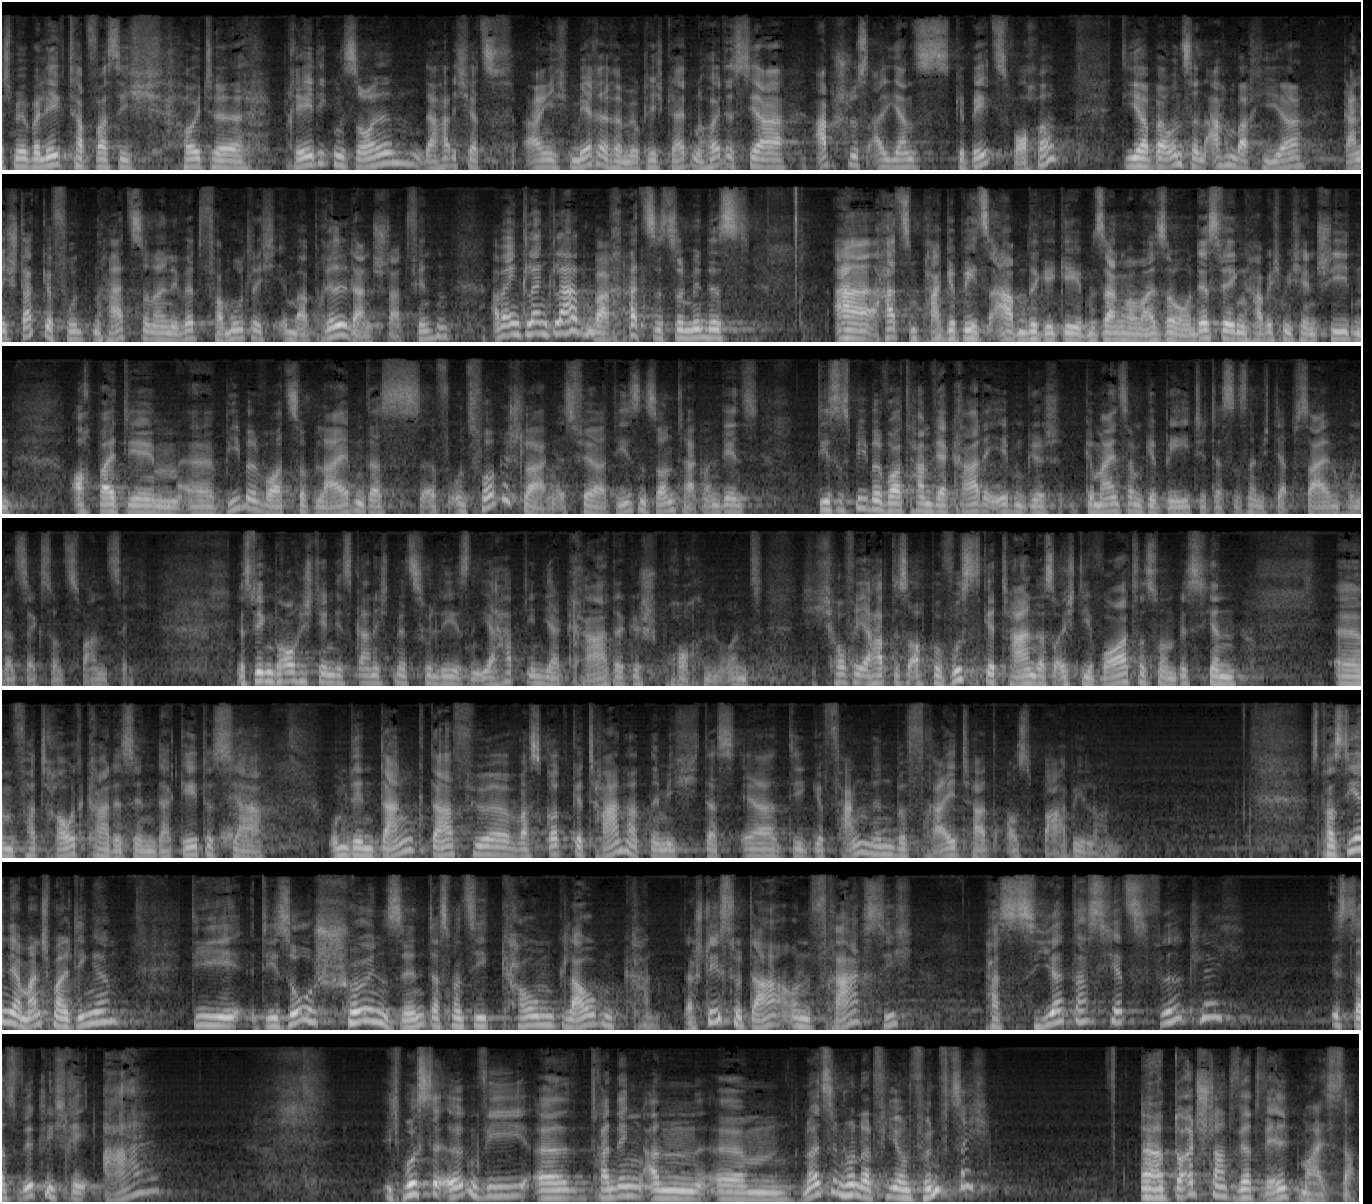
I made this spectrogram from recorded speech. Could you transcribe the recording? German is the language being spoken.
Als ich mir überlegt habe, was ich heute predigen soll, da hatte ich jetzt eigentlich mehrere Möglichkeiten. Heute ist ja Abschlussallianz Gebetswoche, die ja bei uns in Achenbach hier gar nicht stattgefunden hat, sondern die wird vermutlich im April dann stattfinden. Aber in Klein-Gladenbach hat es zumindest äh, hat es ein paar Gebetsabende gegeben, sagen wir mal so. Und deswegen habe ich mich entschieden, auch bei dem äh, Bibelwort zu bleiben, das äh, uns vorgeschlagen ist für diesen Sonntag. Und den dieses Bibelwort haben wir gerade eben gemeinsam gebetet. Das ist nämlich der Psalm 126. Deswegen brauche ich den jetzt gar nicht mehr zu lesen. Ihr habt ihn ja gerade gesprochen und ich hoffe, ihr habt es auch bewusst getan, dass euch die Worte so ein bisschen ähm, vertraut gerade sind. Da geht es ja um den Dank dafür, was Gott getan hat, nämlich dass er die Gefangenen befreit hat aus Babylon. Es passieren ja manchmal Dinge, die, die so schön sind, dass man sie kaum glauben kann. Da stehst du da und fragst dich, passiert das jetzt wirklich? Ist das wirklich real? Ich musste irgendwie äh, dran denken an ähm, 1954. Äh, Deutschland wird Weltmeister.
